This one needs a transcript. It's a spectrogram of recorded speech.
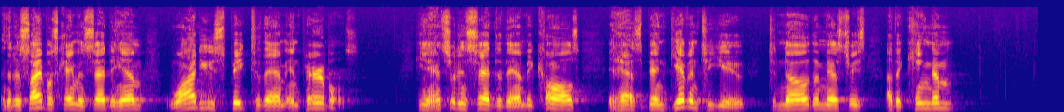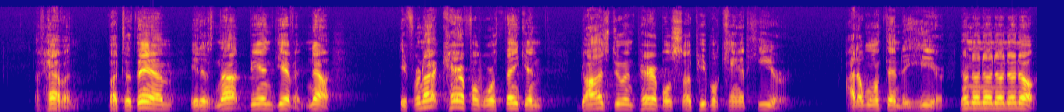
And the disciples came and said to him, Why do you speak to them in parables? He answered and said to them, Because it has been given to you to know the mysteries of the kingdom of heaven, but to them it has not been given. Now, if we're not careful, we're thinking God's doing parables so people can't hear. I don't want them to hear. No, no, no, no, no, no.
